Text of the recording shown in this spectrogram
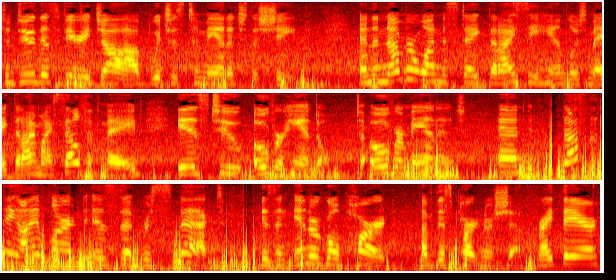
to do this very job, which is to manage the sheep. And the number one mistake that I see handlers make, that I myself have made, is to overhandle, to overmanage. And that's the thing I have learned is that respect is an integral part of this partnership. Right there,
